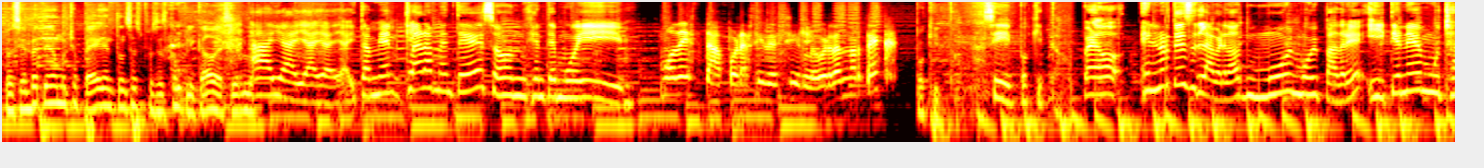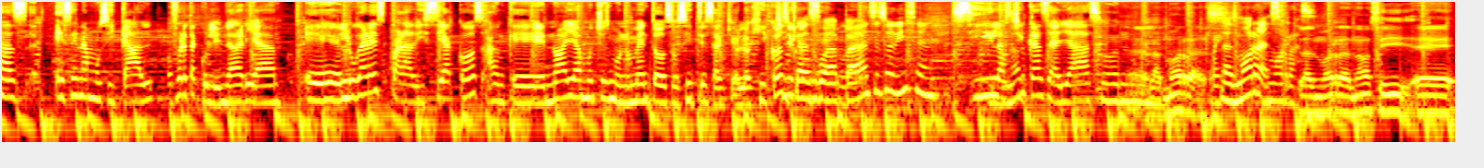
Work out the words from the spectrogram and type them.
pues siempre tiene mucho pegue, entonces pues es complicado decirlo. Ay, ay, ay, ay, ay. También claramente son gente muy modesta, por así decirlo, ¿verdad, Nortec? Poquito. Sí, poquito. Pero el norte es la verdad muy, muy padre y tiene muchas escena musical, oferta culinaria, eh, lugares paradisiacos, aunque no haya muchos monumentos o sitios arqueológicos. Chicas guapas, eso dicen. Sí, las ¿No? chicas de allá son Las morras. Las morras. morras. Las morras, ¿no? Sí. eh,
